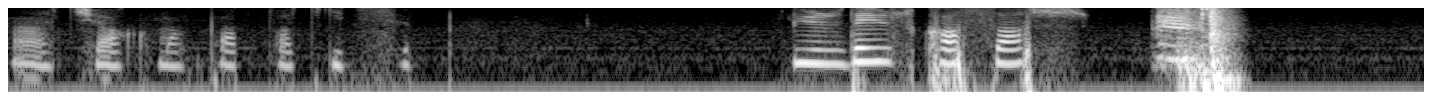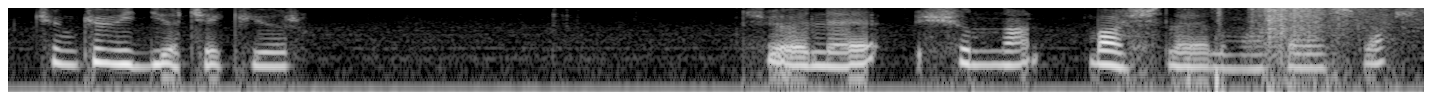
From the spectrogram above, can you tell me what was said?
Ha çakmak pat pat gitsin %100 kasar. Çünkü video çekiyorum. Şöyle şundan başlayalım arkadaşlar.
